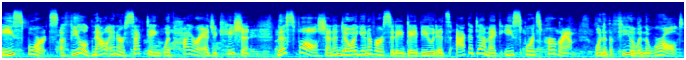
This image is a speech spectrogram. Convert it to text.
esports, a field now intersecting with higher education. This fall, Shenandoah University debuted its academic esports program, one of the few in the world.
